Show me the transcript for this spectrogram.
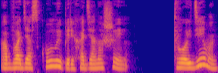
обводя скулы и переходя на шею. Твой демон?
